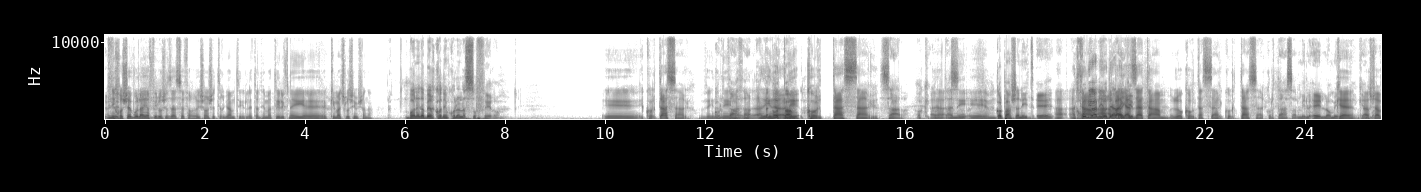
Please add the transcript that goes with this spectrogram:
אה, אני חושב אולי אפילו שזה הספר הראשון שתרגמתי, לתדהמתי, לפני uh, כמעט 30 שנה. בוא נדבר קודם כל על הסופר. Uh, קורטסר, והנה אני... קורטסר? אני- עוד פעם? קורטסר. שר. אוקיי, אה. אני... אה, כל פעם שאני אטעה, חוליו אני יודע הבעיה להגיד. זה הטעם, לא קורטסר, קורטסר. קורטסר, מלעיל, לא מ... כן, כן, עכשיו.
